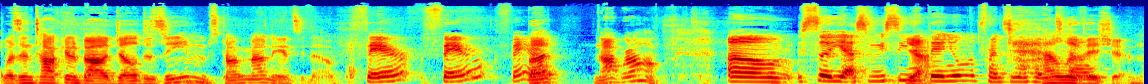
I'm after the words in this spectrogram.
Wasn't talking about Adele Dazeem. Was talking about Nancy though, fair, fair, fair. but not wrong. um. So yes, we see Yeah. Nathaniel and the prince in the hotel. Television.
